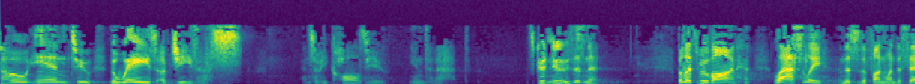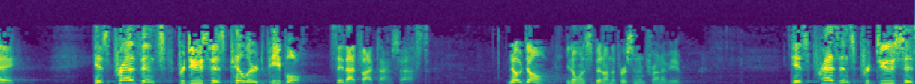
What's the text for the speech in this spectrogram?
so into the ways of Jesus. And so he calls you into that. It's good news, isn't it? But let's move on. Lastly, and this is a fun one to say, his presence produces pillared people. Say that five times fast. No, don't. You don't want to spit on the person in front of you. His presence produces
